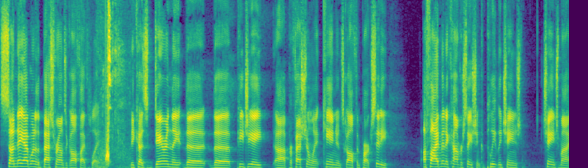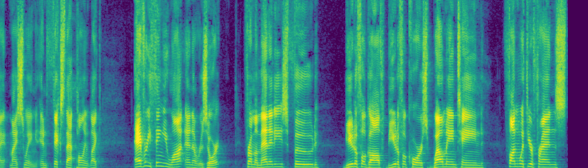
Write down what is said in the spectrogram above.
Sunday, I had one of the best rounds of golf I've played because Darren, the the the PGA uh, professional at Canyons Golf in Park City, a five minute conversation completely changed changed my my swing and fixed that pulling like everything you want in a resort from amenities, food, beautiful golf, beautiful course, well maintained, fun with your friends.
